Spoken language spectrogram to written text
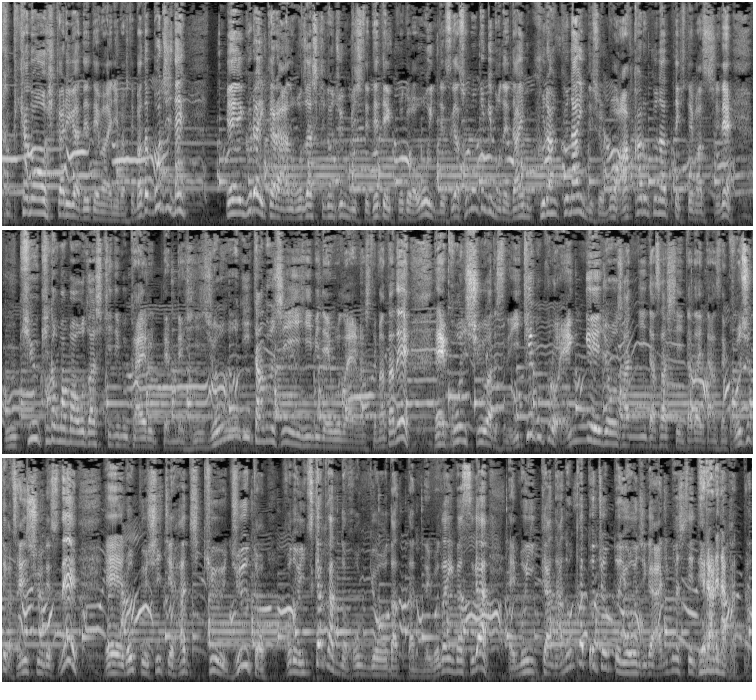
カピカの光が出てまいりまして、また5時ね、えー、ぐらいからあのお座敷の準備して出ていくことが多いんですが、その時もね、だいぶ暗くないんですよ。もう明るくなってきてますしね、ウキウキのままお座敷に迎えるってんで、非常に楽しい日々でございまして、またね、えー今週はですね、池袋演芸場さんに出させていただいたんですね。今週というか先週ですね、えー、6、7、8、9、10と、この5日間の本業だったんでございますが、え6日、7日とちょっと用事がありまして出られなかった。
